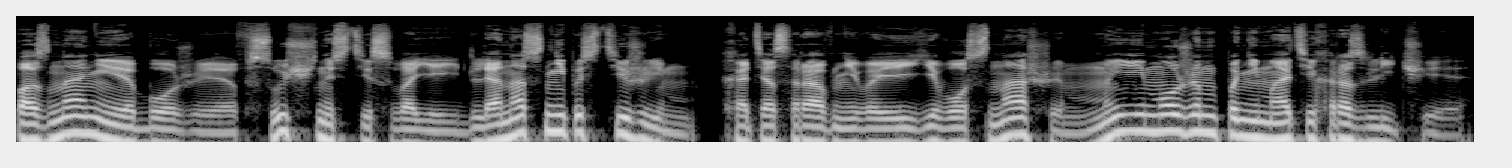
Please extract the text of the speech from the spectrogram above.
познания Божия в сущности своей для нас непостижим, хотя, сравнивая его с нашим, мы и можем понимать их различия.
